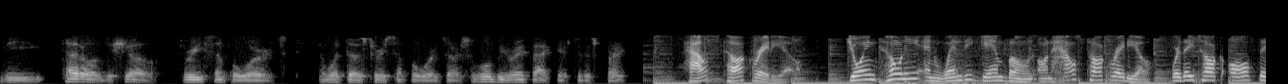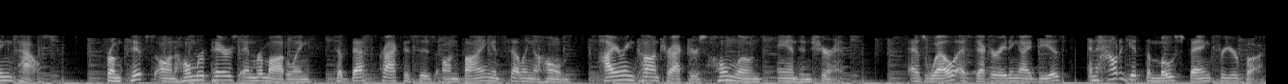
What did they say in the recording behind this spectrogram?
the title of the show, Three Simple Words, and what those three simple words are. So we'll be right back after this break. House Talk Radio. Join Tony and Wendy Gambone on House Talk Radio, where they talk all things house. From tips on home repairs and remodeling to best practices on buying and selling a home, hiring contractors, home loans, and insurance, as well as decorating ideas and how to get the most bang for your buck.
